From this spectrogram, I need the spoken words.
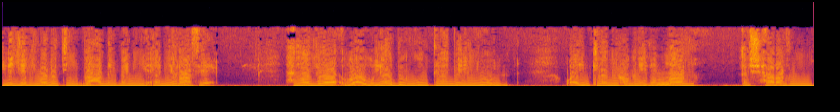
لجهالة بعض بني أبي رافع هذا وأولاده تابعيون وإن كان عبيد الله أشهرهم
